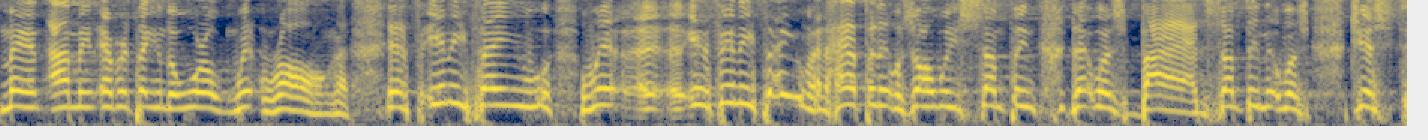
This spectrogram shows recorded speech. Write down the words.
man, I mean, everything in the world went wrong wrong. If anything went, uh, if anything would happen, it was always something that was bad, something that was just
